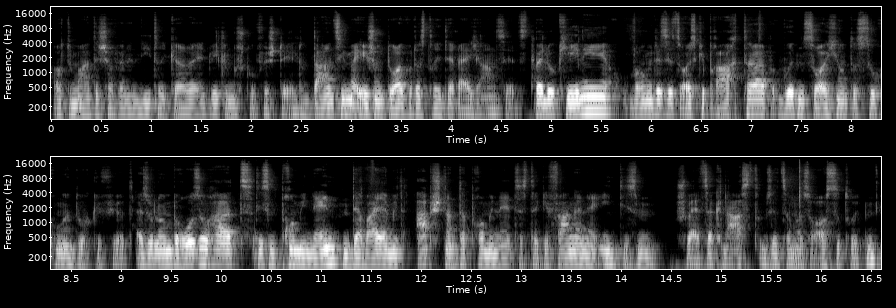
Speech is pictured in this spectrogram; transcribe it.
automatisch auf eine niedrigere Entwicklungsstufe stellt. Und dann sind wir eh schon dort, wo das Dritte Reich ansetzt. Bei Lucchini, warum ich das jetzt alles gebracht habe, wurden solche Untersuchungen durchgeführt. Also Lombroso hat diesen Prominenten, der war ja mit Abstand der prominenteste Gefangene in diesem Schweizer Knast, um es jetzt einmal so auszudrücken,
